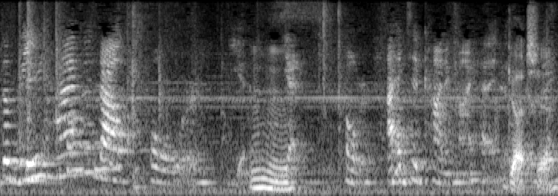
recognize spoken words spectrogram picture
The we big have about four. yeah. Mhm. Yes, I had to count in my head. Gotcha.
